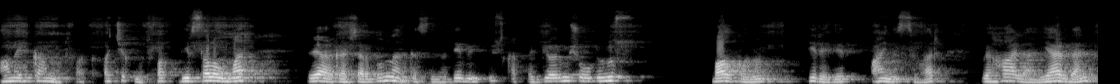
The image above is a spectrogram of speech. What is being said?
Amerikan mutfak, açık mutfak bir salon var. Ve arkadaşlar bunun arkasında demin üst katta görmüş olduğunuz balkonun birebir aynısı var. Ve hala yerden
